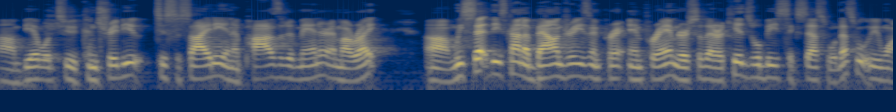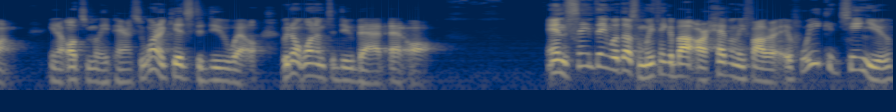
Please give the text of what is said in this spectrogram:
um, be able to contribute to society in a positive manner. Am I right? Um, we set these kind of boundaries and, and parameters so that our kids will be successful. That's what we want. You know, ultimately, parents. We want our kids to do well. We don't want them to do bad at all. And the same thing with us when we think about our heavenly Father. If we continue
